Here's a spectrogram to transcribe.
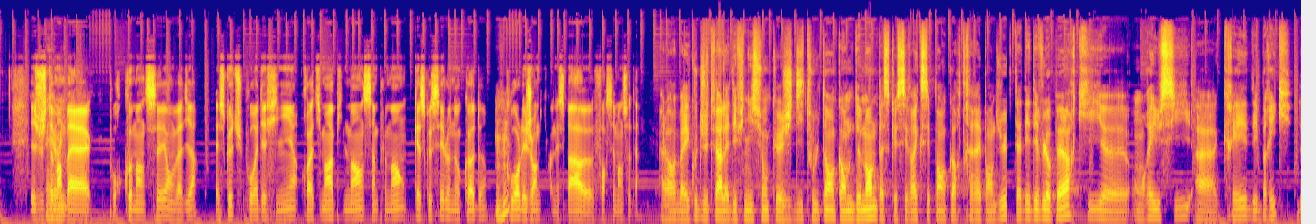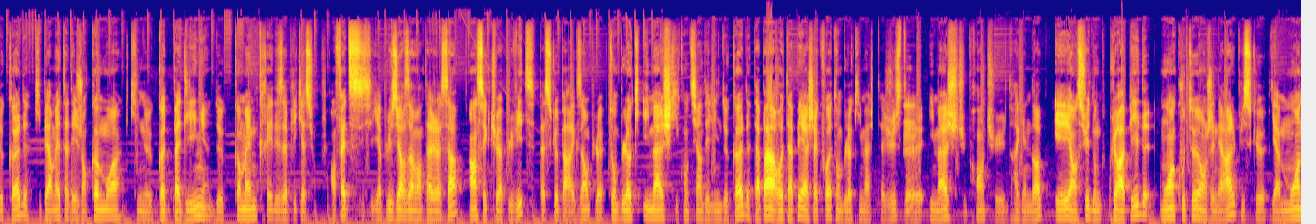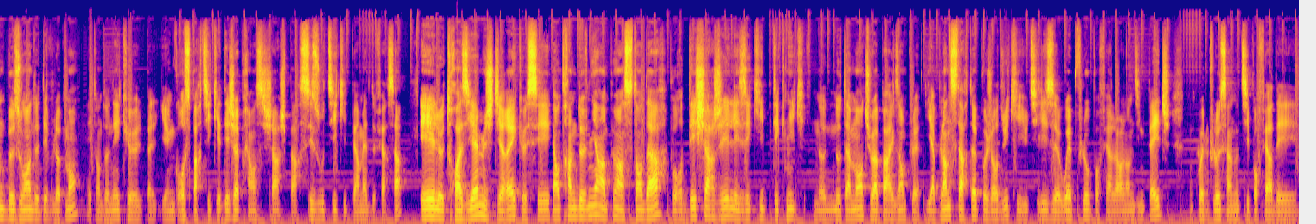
Et justement, eh bah, pour commencer, on va dire, est-ce que tu pourrais définir relativement rapidement, simplement, qu'est-ce que c'est le no-code mhm. pour les gens qui ne connaissent pas euh, forcément ce terme? Alors bah écoute, je vais te faire la définition que je dis tout le temps quand on me demande parce que c'est vrai que c'est pas encore très répandu. Tu as des développeurs qui euh, ont réussi à créer des briques de code qui permettent à des gens comme moi qui ne codent pas de ligne de quand même créer des applications. En fait, il y a plusieurs avantages à ça. Un, c'est que tu vas plus vite parce que par exemple, ton bloc image qui contient des lignes de code, t'as pas à retaper à chaque fois ton bloc image. Tu as juste mm. euh, image, tu prends, tu drag and drop et ensuite donc plus rapide, moins coûteux en général puisque il y a moins de besoin de développement étant donné qu'il bah, y a une grosse partie qui est déjà prise en charge par ces outils qui te permettent de faire ça. Et le troisième, je dirais que c'est en train de devenir un peu un standard pour décharger les équipes techniques. notamment, tu vois, par exemple, il y a plein de startups aujourd'hui qui utilisent Webflow pour faire leur landing page. Donc Webflow, c'est un outil pour faire des,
